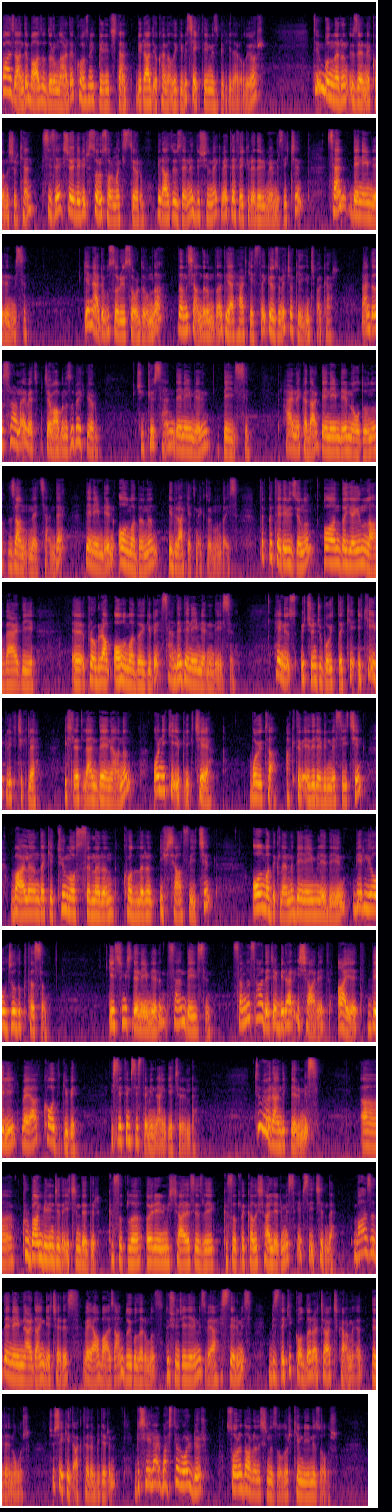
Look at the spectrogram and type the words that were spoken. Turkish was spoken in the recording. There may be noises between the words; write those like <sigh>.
Bazen de bazı durumlarda kozmik bilinçten bir radyo kanalı gibi çektiğimiz bilgiler oluyor. Tüm bunların üzerine konuşurken size şöyle bir soru sormak istiyorum. Biraz üzerine düşünmek ve tefekkür edebilmemiz için. Sen deneyimlerin misin? Genelde bu soruyu sorduğumda danışanlarım da diğer herkes de gözüme çok ilginç bakar. Ben de ısrarla evet cevabınızı bekliyorum. Çünkü sen deneyimlerin değilsin. Her ne kadar deneyimlerin olduğunu zannetsen de deneyimlerin olmadığının idrak etmek durumundayız. Tıpkı televizyonun o anda yayınla verdiği e, program olmadığı gibi sen de deneyimlerin değilsin. Henüz üçüncü boyuttaki iki iplikçikle işletilen DNA'nın 12 iplikçiye boyuta aktive edilebilmesi için varlığındaki tüm o sırların, kodların ifşası için olmadıklarını deneyimlediğin bir yolculuktasın. Geçmiş deneyimlerin sen değilsin. Sana sadece birer işaret, ayet, delil veya kod gibi işletim sisteminden geçirildi. Tüm öğrendiklerimiz kurban bilinci de içindedir. Kısıtlı, öğrenilmiş çaresizlik, kısıtlı kalış hallerimiz hepsi içinde. Bazı deneyimlerden geçeriz veya bazen duygularımız, düşüncelerimiz veya hislerimiz bizdeki kodları açığa çıkarmaya neden olur. Şu şekilde aktarabilirim. Bir şeyler başta roldür, sonra davranışınız olur, kimliğiniz olur.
